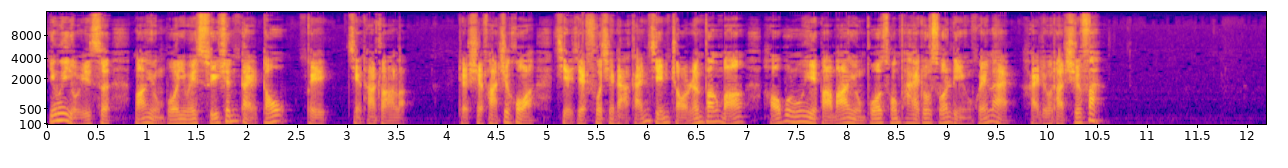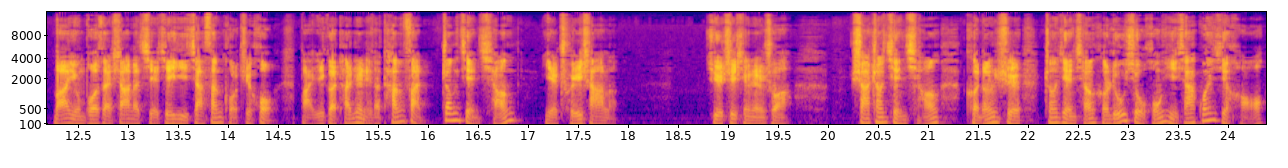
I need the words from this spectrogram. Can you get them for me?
因为有一次马永波因为随身带刀被警察抓了。这事发之后啊，姐姐夫妻俩赶紧找人帮忙，好不容易把马永波从派出所领回来，还留他吃饭。马永波在杀了姐姐一家三口之后，把一个他认识的摊贩张建强。也锤杀了。据知情人说，杀张建强可能是张建强和刘秀红一家关系好，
